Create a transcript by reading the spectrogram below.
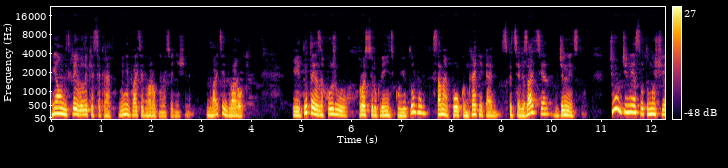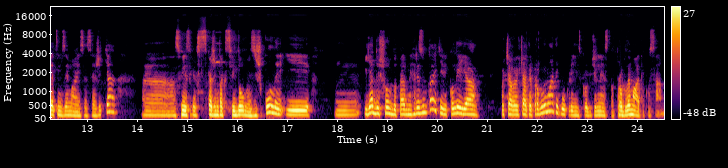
я вам відкрию великий секрет. Мені 22 роки на сьогоднішній день. 22 роки. І тут я заходжу в простір українського Ютубу саме по конкретній темі спеціалізація бджільництво. Чому бджільництво? Тому що я цим займаюся все життя, е, свої, скажімо так, свідомо зі школи, і, і я дійшов до певних результатів. І коли я почав вивчати проблематику українського бджільництва, проблематику саме,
